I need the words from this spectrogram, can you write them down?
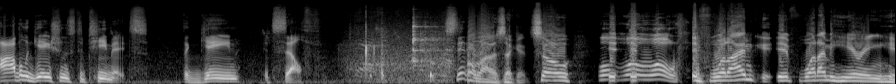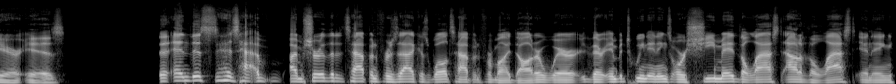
obligations to teammates, the game itself. Sit- Hold on a second. So whoa, it- whoa, whoa! if what I'm if what I'm hearing here is and this has ha- I'm sure that it's happened for Zach as well. It's happened for my daughter where they're in between innings, or she made the last out of the last inning,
